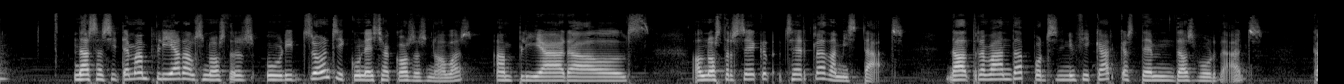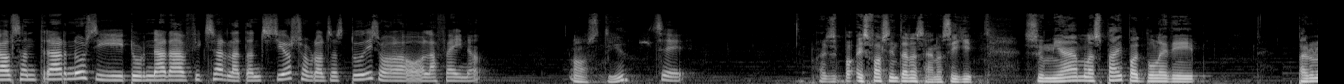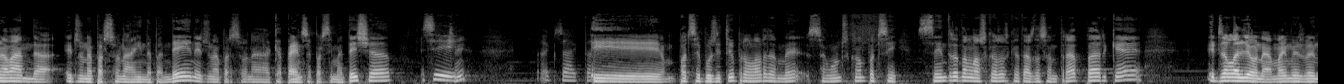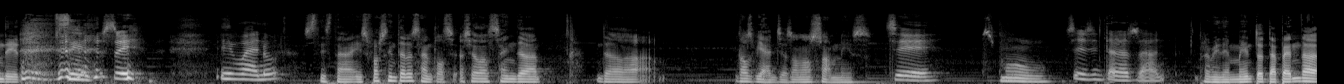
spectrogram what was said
Necessitem ampliar els nostres horitzons i conèixer coses noves. Ampliar els, el nostre cercle, d'amistats. D'altra banda, pot significar que estem desbordats. Cal centrar-nos i tornar a fixar l'atenció sobre els estudis o, o la feina. Hòstia, Sí, és, és força interessant. O sigui, somiar amb l'espai pot voler dir per una banda, ets una persona independent, ets una persona que pensa per si mateixa, sí, Sí? exacte. i pot ser positiu, però alhora també, segons com, pot ser centra't en les coses que t'has de centrar perquè ets a la lluna, mai més ben dit. Sí. Sí. I bueno, Sí, està, és força interessant el, això del seny de, de, dels viatges en els somnis. sí, És molt... sí, és interessant. Però evidentment tot depèn de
